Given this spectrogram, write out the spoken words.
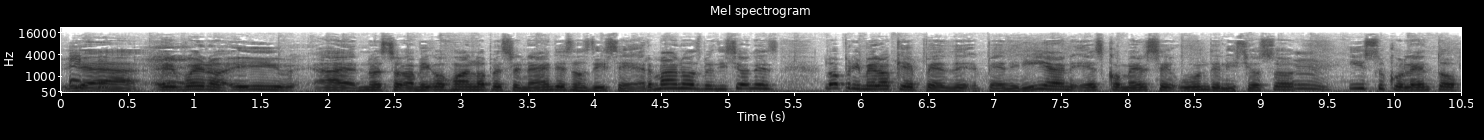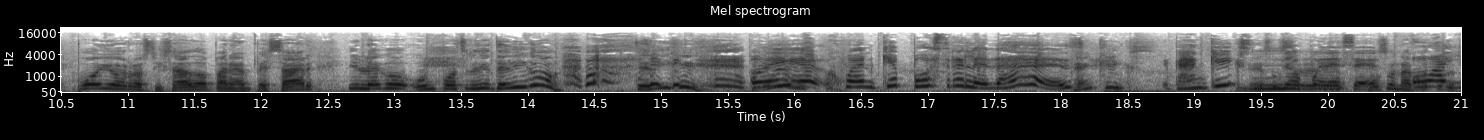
Ya, eh, bueno, y ah, nuestro amigo Juan López Fernández nos dice, hermanos, bendiciones. Lo primero que ped- pedirían es comerse un delicioso Mm. y suculento pollo rostizado para empezar y luego un postre. Te digo, te dije. Oye, Juan, ¿qué postre le das? Pancakes. ¿Pancakes? Eso No se- puede ser. puso una Oh, ahí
